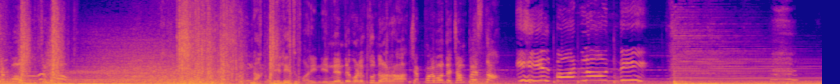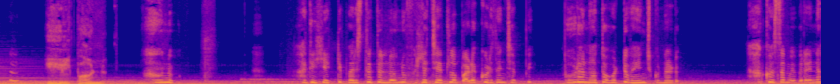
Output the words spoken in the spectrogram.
చెప్పు. చెప్పు. నాకు తెలీదు. మరి నిన్నెందుకు కొడుకుతున్నారా చెప్పకపోతే చంపేస్తా. హీల్ బాన్లో ఉంది అవును. అది ఎట్టి పరిస్థితుల్లోనూ వీళ్ళ చేతిలో పడకూడదని చెప్పి పోడో నాతో ఒట్టు వేయించుకున్నాడు. నా కోసం ఎవరైనా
